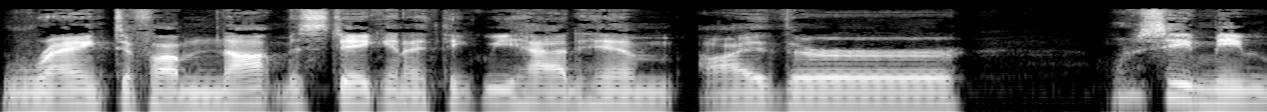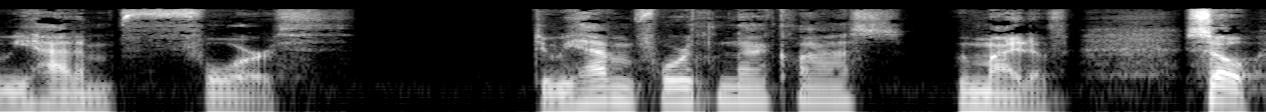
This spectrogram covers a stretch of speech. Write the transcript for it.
ranked, if I'm not mistaken. I think we had him either. I want to say maybe we had him fourth. Did we have him fourth in that class? We might have. So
